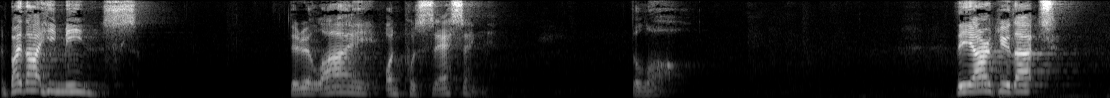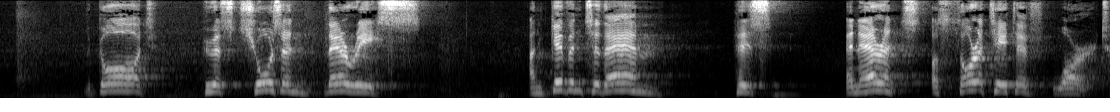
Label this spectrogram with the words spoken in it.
And by that he means they rely on possessing the law. They argue that the God who has chosen their race and given to them his inerrant, authoritative word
